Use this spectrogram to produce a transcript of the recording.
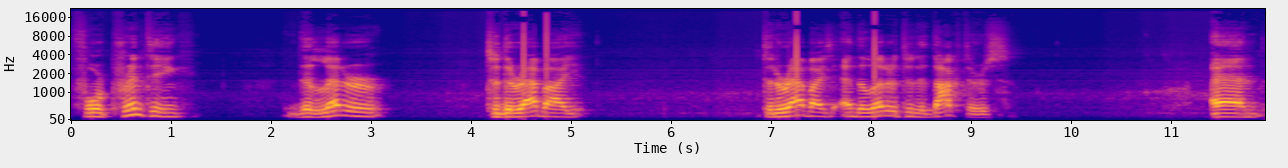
for printing the letter to the rabbi, to the rabbis, and the letter to the doctors, and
